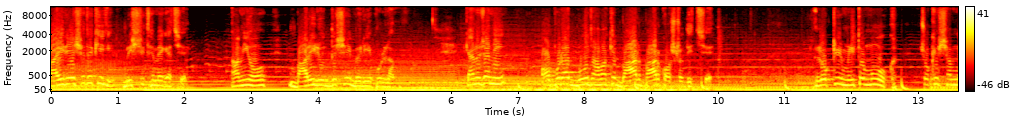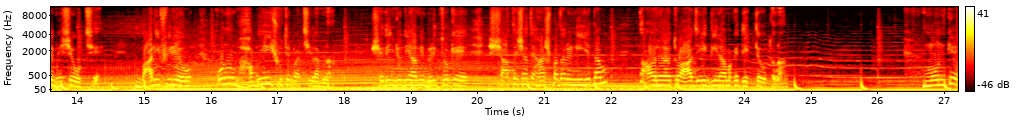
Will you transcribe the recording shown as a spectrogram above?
বাইরে এসে দেখি বৃষ্টি থেমে গেছে। আমিও বাড়ির উদ্দেশ্যেই বেরিয়ে পড়লাম। কেন জানি অপরাধ বোধ আমাকে বারবার কষ্ট দিচ্ছে। লোকটির মৃত মুখ চোখের সামনে ভেসে উঠছে। বাড়ি ফিরেও কোনোভাবেই শুতে পারছিলাম না। সেদিন যদি আমি বৃদ্ধকে সাথে সাথে হাসপাতালে নিয়ে যেতাম, তাহলে হয়তো আজ এই দিন আমাকে দেখতে হতো না। মনকে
